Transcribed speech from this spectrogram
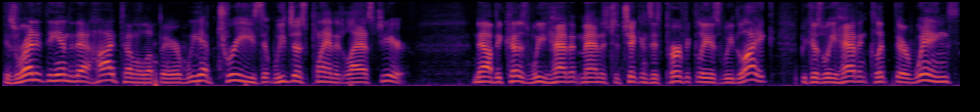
is right at the end of that high tunnel up there, we have trees that we just planted last year. Now, because we haven't managed the chickens as perfectly as we'd like, because we haven't clipped their wings,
